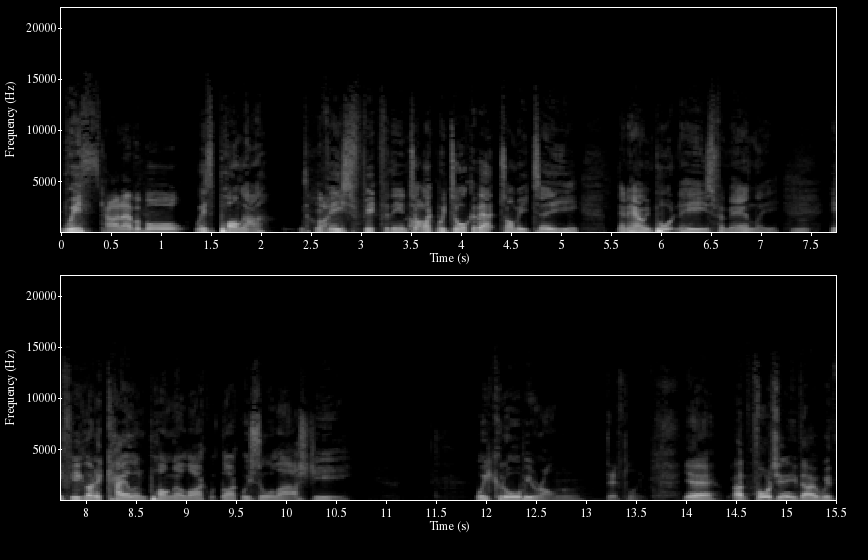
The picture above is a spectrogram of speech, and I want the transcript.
With Can't have them all. With Ponga, if he's fit for the entire. Oh. Like we talk about Tommy T and how important he is for Manly. Mm. If you got a Kalyn Ponga like, like we saw last year, we could all be wrong. Mm, definitely. Yeah. Unfortunately, though, with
